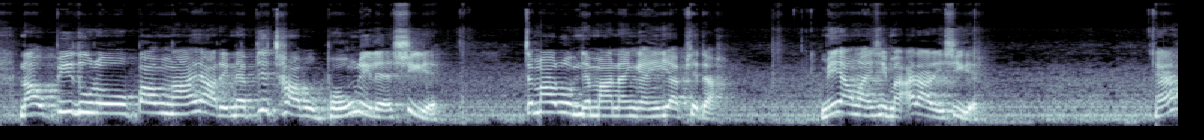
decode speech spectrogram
။နောက်ပြည်သူတို့ပေါင်900တွေနဲ့ပြစ်ချဖို့ဘုံတွေလည်းရှိတယ်။ကျမတို့မြန်မာနိုင်ငံကြီးကဖြစ်တာ။ မင်းအောင်လိုင်းရှိမှအဲ့ဒါတွေရှိတယ်။ဟမ်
